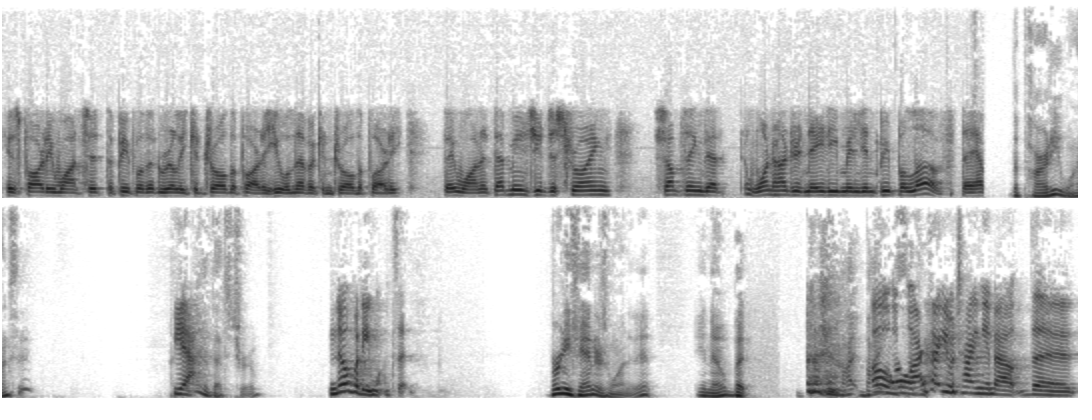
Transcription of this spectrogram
his party wants it. The people that really control the party, he will never control the party. They want it. That means you're destroying something that 180 million people love. They have. The party wants it. I don't know Yeah. if that's true. Nobody wants it. Bernie Sanders wanted it, you know, but Biden Oh, oh, I thought you were talking about the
